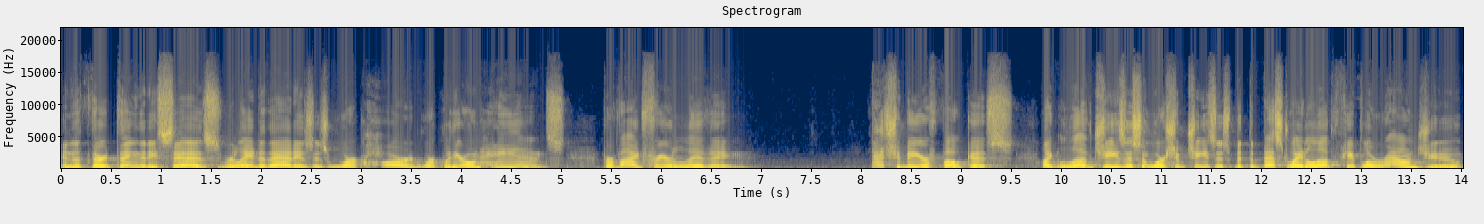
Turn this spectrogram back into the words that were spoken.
And the third thing that he says related to that is, is work hard, work with your own hands, provide for your living. That should be your focus. Like, love Jesus and worship Jesus, but the best way to love people around you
